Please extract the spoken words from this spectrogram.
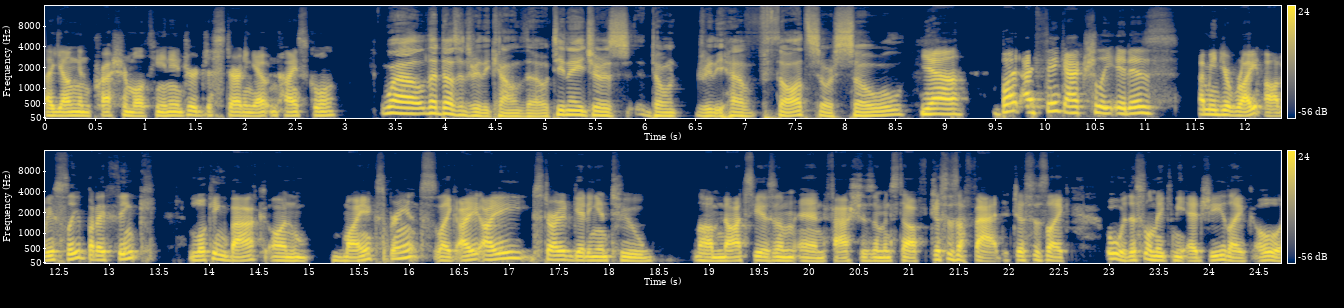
a young impressionable teenager just starting out in high school. Well, that doesn't really count though. Teenagers don't really have thoughts or soul. Yeah, but I think actually it is. I mean, you're right, obviously, but I think looking back on my experience, like I, I started getting into um, Nazism and fascism and stuff just as a fad, just as like, oh, this will make me edgy. Like, oh,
